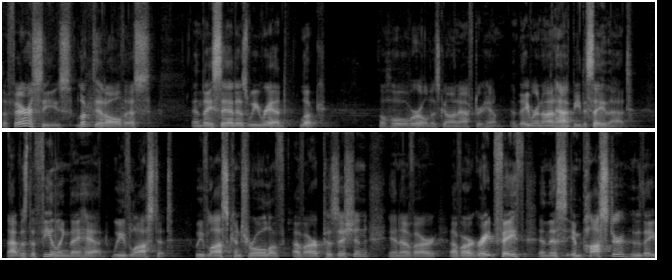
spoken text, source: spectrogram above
the Pharisees looked at all this and they said, as we read, Look, the whole world has gone after him. And they were not happy to say that. That was the feeling they had. We've lost it. We've lost control of, of our position and of our, of our great faith in this impostor who they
